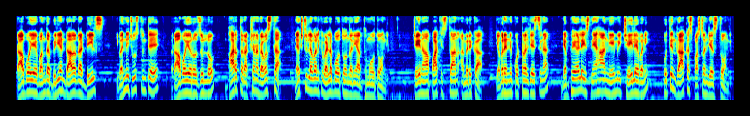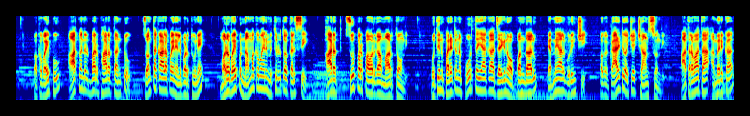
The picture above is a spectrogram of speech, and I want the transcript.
రాబోయే వంద బిలియన్ డాలర్ల డీల్స్ ఇవన్నీ చూస్తుంటే రాబోయే రోజుల్లో భారత రక్షణ వ్యవస్థ నెక్స్ట్ లెవెల్కి వెళ్ళబోతోందని అర్థమవుతోంది. చైనా పాకిస్తాన్ అమెరికా ఎవరెన్ని కుట్రలు చేసినా డెబ్బై ఏళ్ళ ఈ స్నేహాన్ని ఏమీ చేయలేవని పుతిన్ రాక స్పష్టం చేస్తోంది. ఒకవైపు ఆత్మనిర్భర్ భారత్ అంటూ సొంత కాళ్ళపై నిలబడుతూనే మరోవైపు నమ్మకమైన మిత్రుడితో కలిసి భారత్ సూపర్ పవర్గా మారుతోంది. పుతిన్ పర్యటన పూర్తయ్యాక జరిగిన ఒప్పందాలు నిర్ణయాల గురించి ఒక క్లారిటీ వచ్చే ఛాన్స్ ఉంది. ఆ తర్వాత అమెరికా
